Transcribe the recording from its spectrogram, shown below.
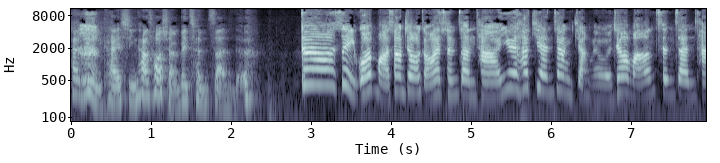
他一定很开心，他超喜欢被称赞的。对啊，所以我马上就要赶快称赞他，因为他既然这样讲了，我就要马上称赞他。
